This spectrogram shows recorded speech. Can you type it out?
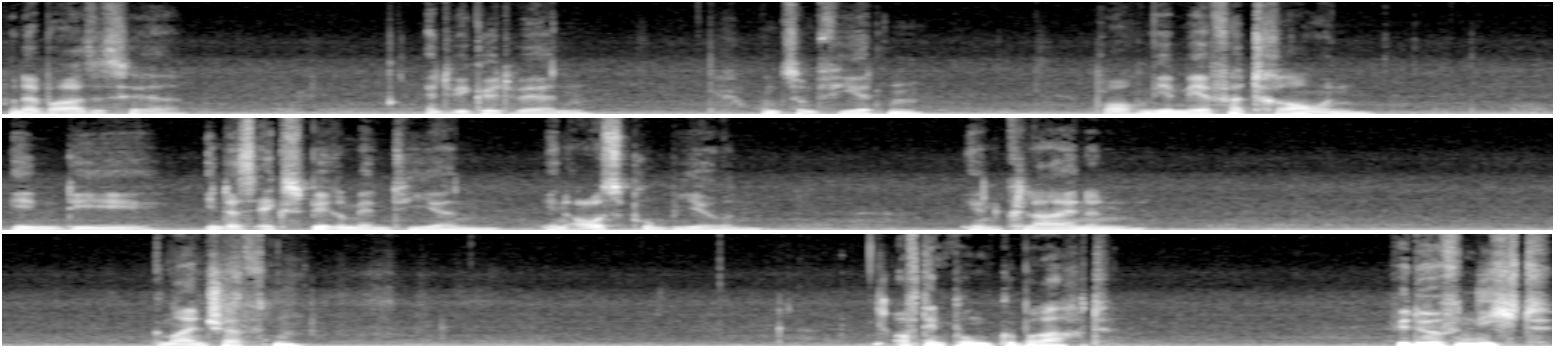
von der Basis her entwickelt werden. Und zum vierten brauchen wir mehr Vertrauen in die in das Experimentieren, in Ausprobieren, in kleinen Gemeinschaften auf den Punkt gebracht. Wir dürfen nicht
